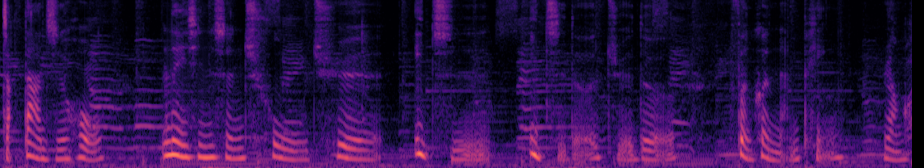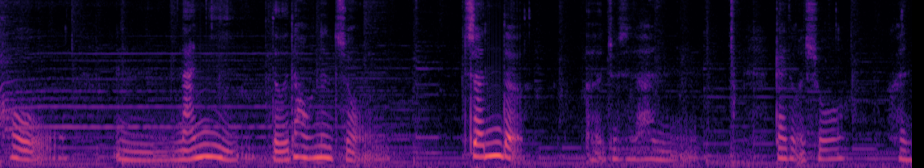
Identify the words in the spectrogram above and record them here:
长大之后，内心深处却一直一直的觉得愤恨难平，然后嗯难以得到那种真的呃就是很该怎么说？很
